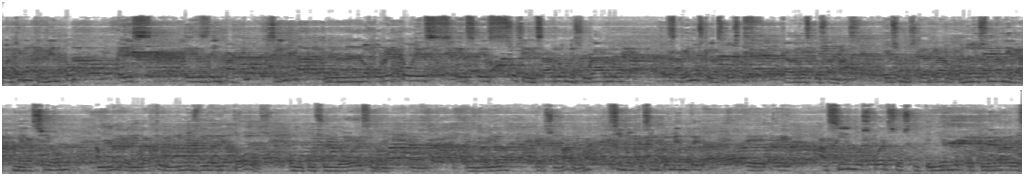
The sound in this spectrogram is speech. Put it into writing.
cualquier incremento es, es de impacto, ¿sí? Lo correcto es, es, es socializarlo, mesurarlo. Sabemos que las cosas eso nos queda claro. No es una negación a una realidad que vivimos día a día todos, como consumidores en, la vida personal, ¿no? sino que simplemente eh, eh, haciendo esfuerzos y teniendo oportunidades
